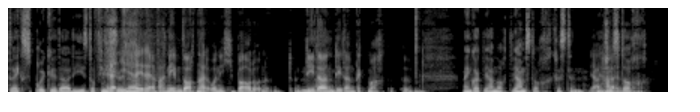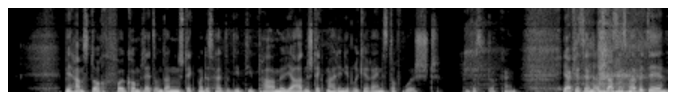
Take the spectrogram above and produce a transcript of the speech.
Drecksbrücke da, die ist doch viel hätte, schöner. er hätte einfach neben dort halt auch nicht gebaut und, und die Nein. dann, die dann wegmacht. Mein Gott, wir haben doch, wir haben es doch, Christian. Ja, wir haben es doch, wir haben es doch voll komplett und dann steckt man das halt, die, die paar Milliarden steckt man halt in die Brücke rein, ist doch wurscht. Das ist doch kein. Ja, Christian, also lass uns mal bitte,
